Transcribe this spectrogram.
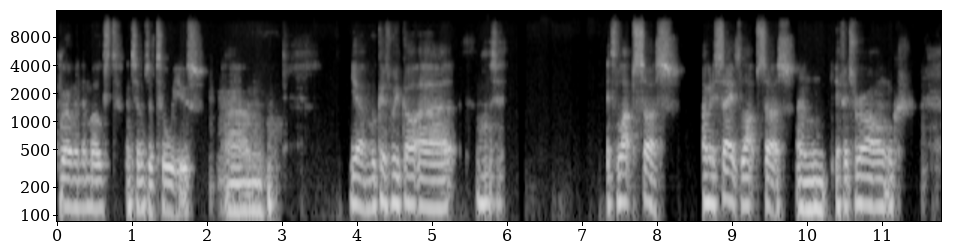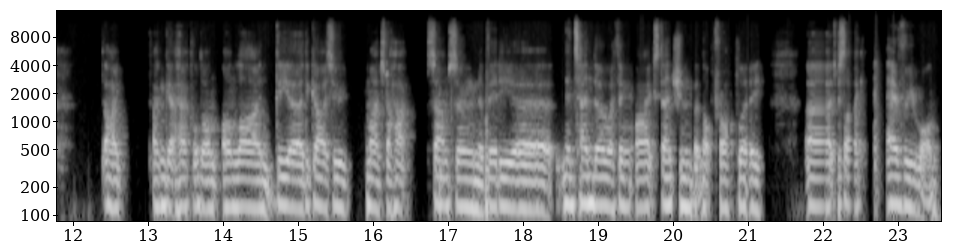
growing the most in terms of tool use. Um, yeah, because we've got uh, what is it? It's Lapsus. I'm going to say it's Lapsus, and if it's wrong, I I can get heckled on online. The uh, the guys who managed to hack Samsung, Nvidia, Nintendo, I think by extension, but not properly. Uh, just like everyone,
